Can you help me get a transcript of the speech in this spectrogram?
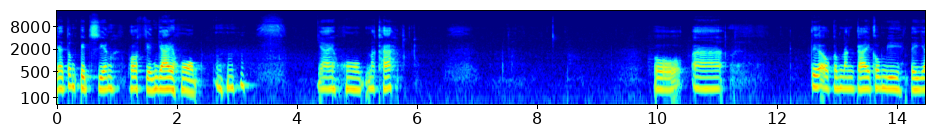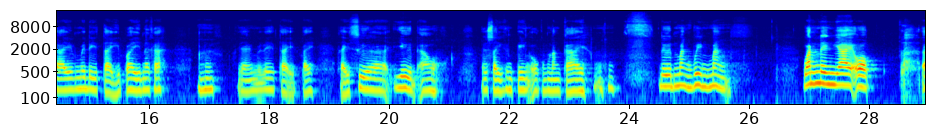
ยายต้องปิดเสียงเพอเสียงยายหอบ ยายหอบนะคะ โอ้อาเตือออกกำลังกายก็มี แต่ยายไม่ได้ไต่ไปนะคะยายไม่ได้ไต่ไป ใส่เสื้อยืดเอา ใส่กางเกงออกกำลังกาย เดินมั่งวิ่งมั่ง วันหนึ่งยายออกอ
